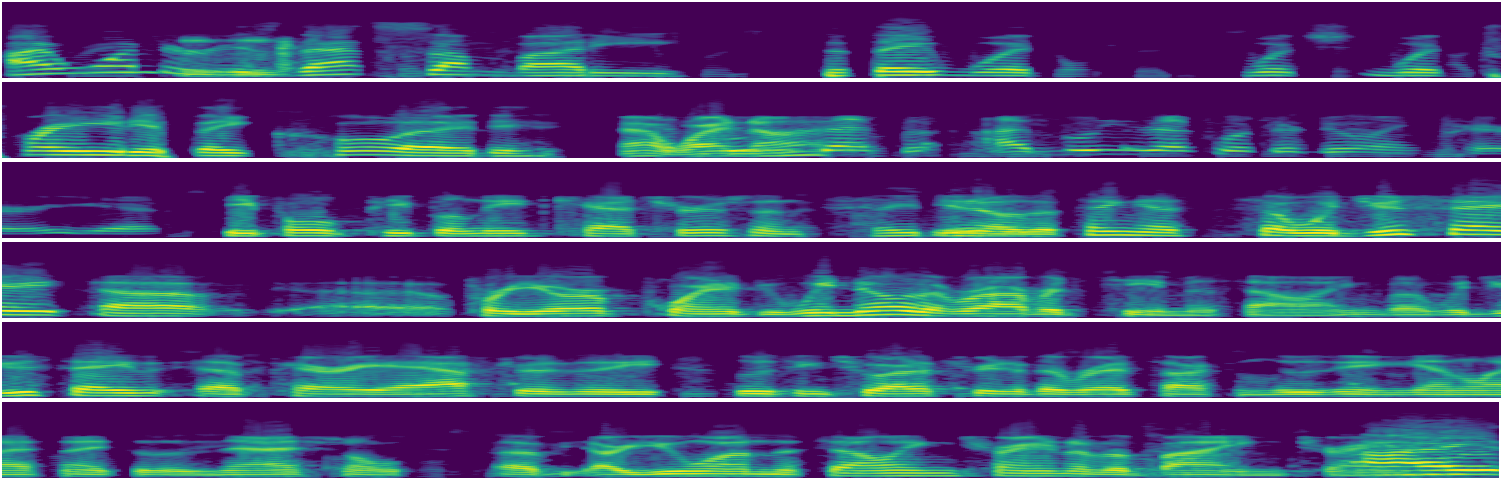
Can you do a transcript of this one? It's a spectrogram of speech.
I wonder, is Mhm. that somebody that they would which would trade if they could? Yeah, why not? I believe that's what they're doing, Perry. Yes. people people need catchers and They you do. know the thing is so would you say uh, uh for your point of view we know that robert's team is selling but would you say uh, perry after the losing two out of three to the red sox and losing again last night to the nationals uh, are you on the selling train or the buying train I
